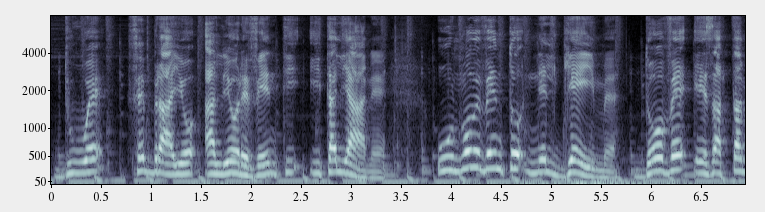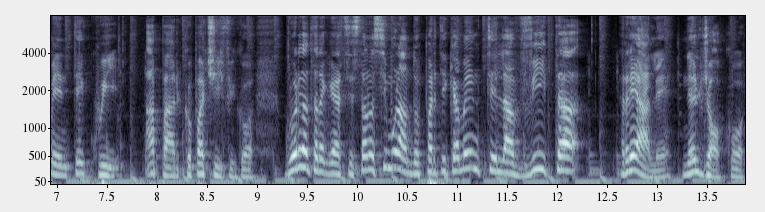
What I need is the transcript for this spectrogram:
2 febbraio alle ore 20 italiane. Un nuovo evento nel game, dove esattamente qui a Parco Pacifico. Guardate ragazzi, stanno simulando praticamente la vita reale nel gioco,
